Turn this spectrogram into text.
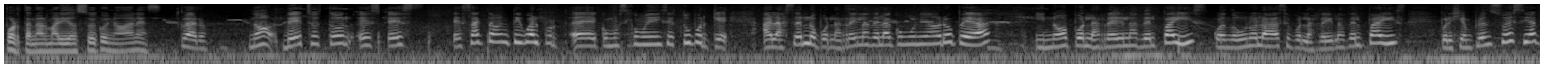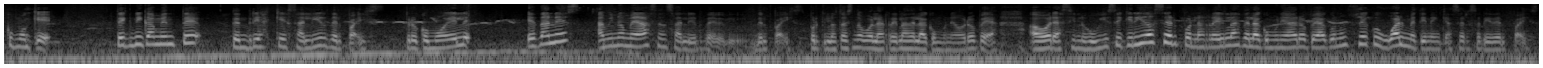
por tener marido sueco y no danés. Claro. No, de hecho esto es, es exactamente igual por, eh, como, como dices tú, porque al hacerlo por las reglas de la Comunidad Europea y no por las reglas del país, cuando uno lo hace por las reglas del país, por ejemplo en Suecia, como que técnicamente tendrías que salir del país, pero como él es danés, a mí no me hacen salir del, país, porque lo estoy haciendo por las reglas de la Comunidad Europea. Ahora, si lo hubiese querido hacer por las reglas de la Comunidad Europea con un seco, igual me tienen que hacer salir del país.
